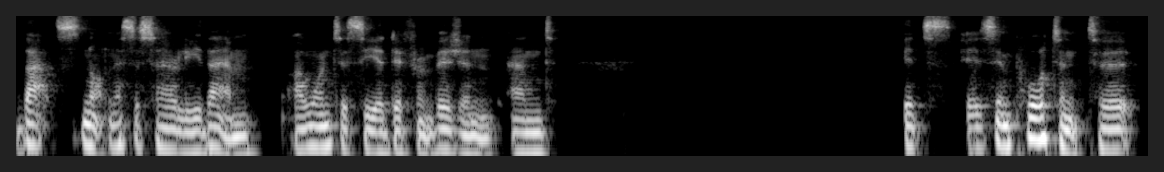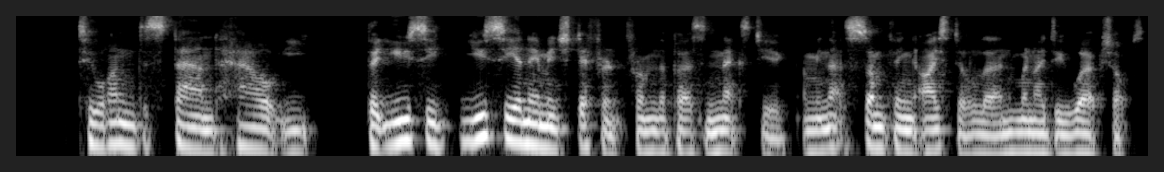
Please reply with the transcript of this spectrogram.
that's not necessarily them. I want to see a different vision, and it's it's important to to understand how you, that you see you see an image different from the person next to you. I mean, that's something I still learn when I do workshops.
